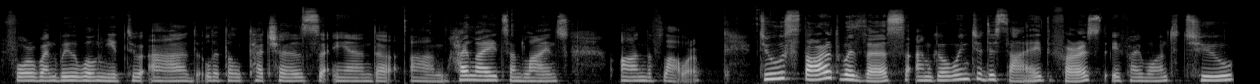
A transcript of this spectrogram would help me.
for when we will need to add little touches and uh, um, highlights and lines on the flower. To start with this, I'm going to decide first if I want to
